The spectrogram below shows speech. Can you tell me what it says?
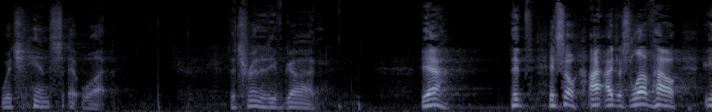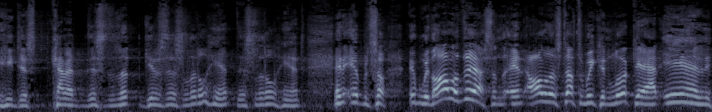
which hints at what? The Trinity of God. Yeah. And so I, I, just love how he just kind of this gives this little hint, this little hint. And it, so it, with all of this and, and all of the stuff that we can look at in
